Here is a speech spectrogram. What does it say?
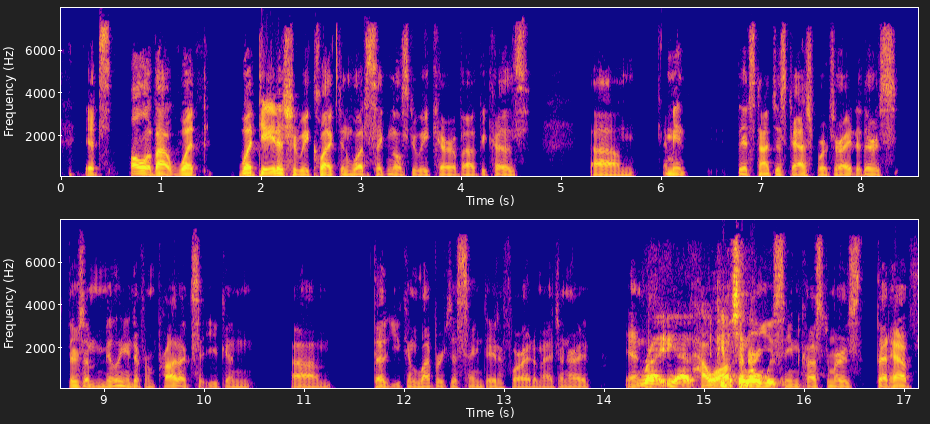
it's all about what what data should we collect and what signals do we care about because um, I mean, it's not just dashboards, right? There's there's a million different products that you can um, that you can leverage the same data for. I'd imagine, right? And right, yeah. How People often are you seeing customers that have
